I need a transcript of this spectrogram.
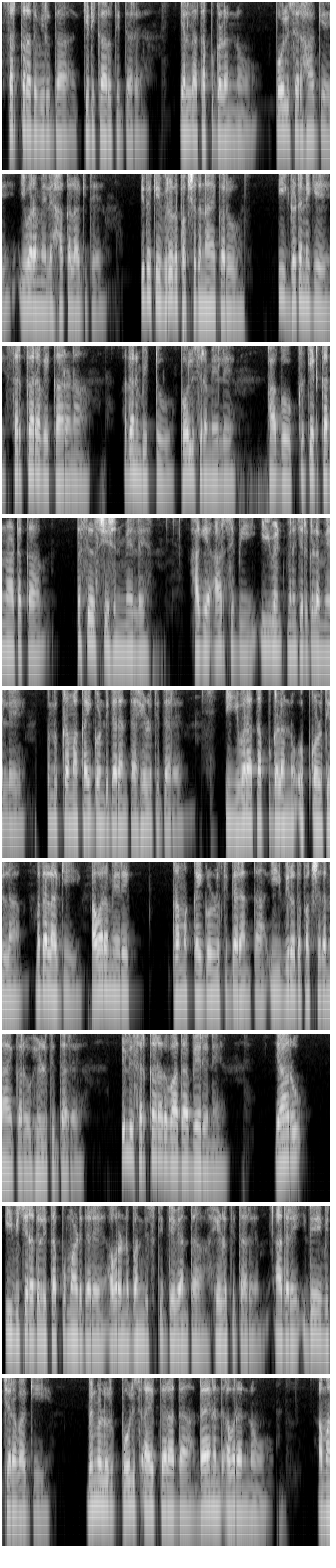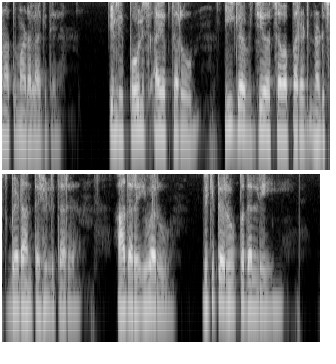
ಸರ್ಕಾರದ ವಿರುದ್ಧ ಕಿಡಿಕಾರುತ್ತಿದ್ದಾರೆ. ಎಲ್ಲ ತಪ್ಪುಗಳನ್ನು ಪೊಲೀಸರ ಹಾಗೆ ಇವರ ಮೇಲೆ ಹಾಕಲಾಗಿದೆ. ಇದಕ್ಕೆ ವಿರೋಧ ಪಕ್ಷದ ನಾಯಕರು ಈ ಘಟನೆಗೆ ಸರ್ಕಾರವೇ ಕಾರಣ. ಅದನ್ನು ಬಿಟ್ಟು ಪೊಲೀಸರ ಮೇಲೆ ಹಾಗೂ ಕ್ರಿಕೆಟ್ ಕರ್ನಾಟಕ ಅಸೋಸಿಯೇಷನ್ ಮೇಲೆ ಹಾಗೆ ಆರ್ ಸಿ ಬಿ ಈವೆಂಟ್ ಮ್ಯಾನೇಜರ್ಗಳ ಮೇಲೆ ಒಂದು ಕ್ರಮ ಕೈಗೊಂಡಿದ್ದಾರೆ ಅಂತ ಹೇಳುತ್ತಿದ್ದಾರೆ. ಈ ಇವರ ತಪ್ಪುಗಳನ್ನು ಒಪ್ಕೊಳ್ತಿಲ್ಲ ಬದಲಾಗಿ ಅವರ ಮೇಲೆ ಕ್ರಮ ಕೈಗೊಳ್ಳುತ್ತಿದ್ದಾರೆ ಅಂತ ಈ ವಿರೋಧ ಪಕ್ಷದ ನಾಯಕರು ಹೇಳುತ್ತಿದ್ದಾರೆ. ಇಲ್ಲಿ ಸರ್ಕಾರದ ವಾದ ಬೇರೆನೆ? ಯಾರು ಈ ವಿಚಾರದಲ್ಲಿ ತಪ್ಪು ಮಾಡಿದರೆ ಅವರನ್ನು ಬಂಧಿಸುತ್ತಿದ್ದೇವೆ ಅಂತ ಹೇಳುತ್ತಿದ್ದಾರೆ. ಆದರೆ ಇದೇ ವಿಚಾರವಾಗಿ ಬೆಂಗಳೂರು ಪೊಲೀಸ್ ಆಯುಕ್ತರಾದ ದಯಾನಂದ್ ಅವರನ್ನು ಅಮಾನತು ಮಾಡಲಾಗಿದೆ. ಇಲ್ಲಿ ಪೊಲೀಸ್ ಆಯುಕ್ತರು, ಈಗ ವಿಜಯೋತ್ಸವ ಪರೇಡ್ ನಡೆಸುವುದು ಬೇಡ ಅಂತ ಹೇಳಿದ್ದಾರೆ. ಆದರೆ ಇವರು ಲಿಖಿತ ರೂಪದಲ್ಲಿ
